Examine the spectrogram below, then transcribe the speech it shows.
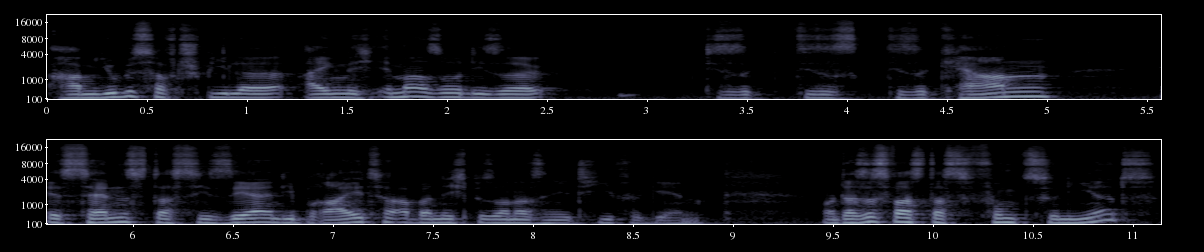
haben Ubisoft-Spiele eigentlich immer so diese, diese, dieses, diese Kernessenz, dass sie sehr in die Breite, aber nicht besonders in die Tiefe gehen. Und das ist was, das funktioniert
